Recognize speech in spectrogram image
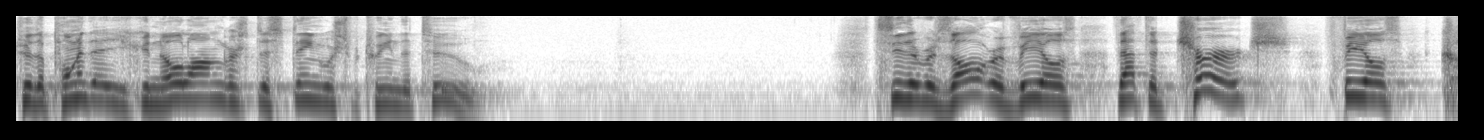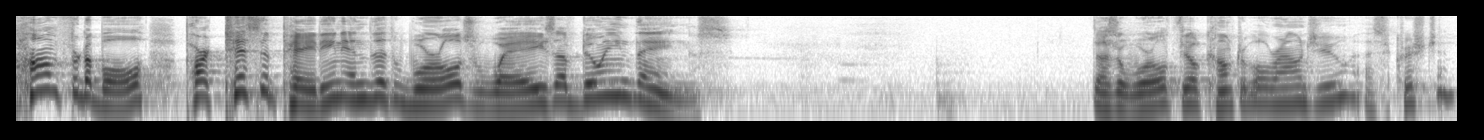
to the point that you can no longer distinguish between the two. See, the result reveals that the church feels comfortable participating in the world's ways of doing things. Does the world feel comfortable around you as a Christian?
